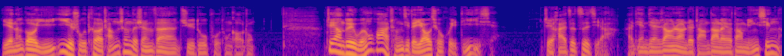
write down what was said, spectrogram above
也能够以艺术特长生的身份去读普通高中，这样对文化成绩的要求会低一些。这孩子自己啊，还天天嚷嚷着长大了要当明星呢。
